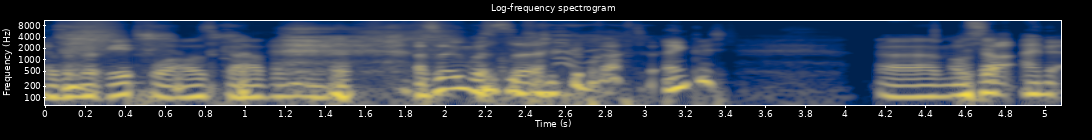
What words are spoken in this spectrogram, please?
Also eine Retro-Ausgabe. Hast du irgendwas Das, Gutes mitgebracht eigentlich? ähm, Außer hab, eine,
